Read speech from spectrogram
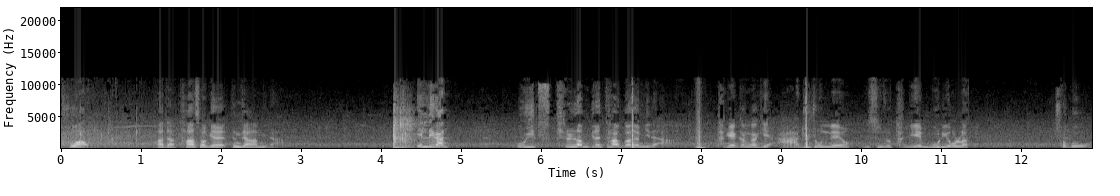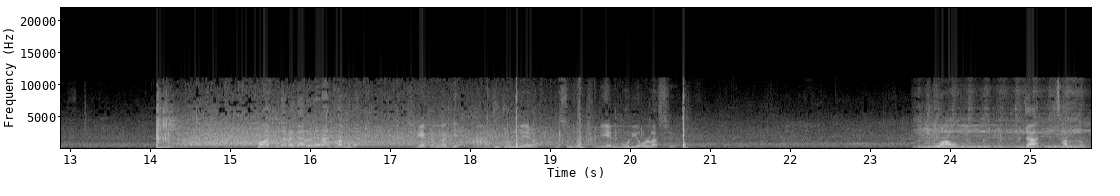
투아웃 타자 타석에 등장합니다. 1, 2간 우익수 키를 넘기는 타구가 됩니다. 타격 감각이 아주 좋네요. 이 선수 타격에 물이 올라 초구 좌중간을 가르는 안타입니다. 타격 감각이 아주 좋네요. 이 선수 타격에 물이 올랐어요. 투아웃 주자 2, 3루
